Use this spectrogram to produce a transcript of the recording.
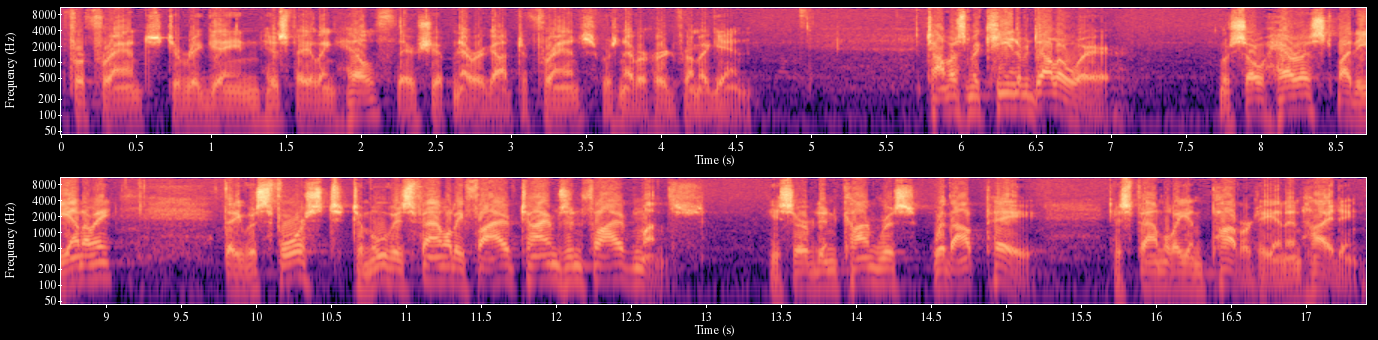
for France to regain his failing health. Their ship never got to France, was never heard from again. Thomas McKean of Delaware was so harassed by the enemy that he was forced to move his family five times in five months. He served in Congress without pay, his family in poverty and in hiding.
